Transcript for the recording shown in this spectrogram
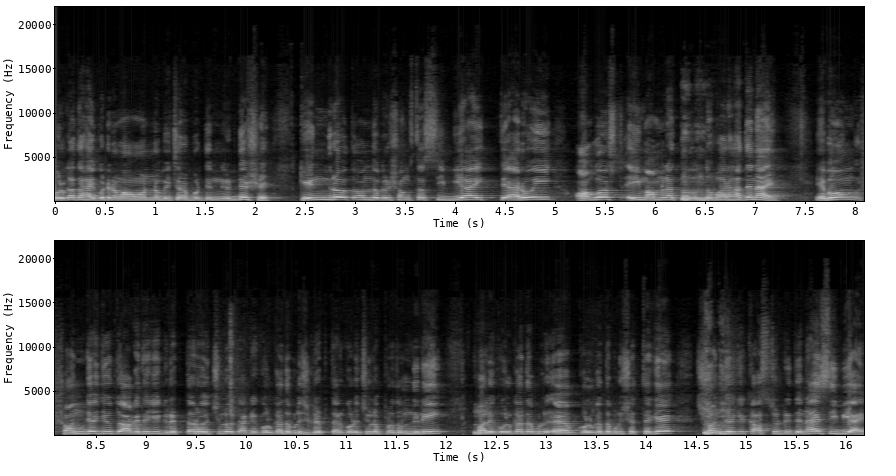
কলকাতা হাইকোর্টের মহামান্য বিচারপতির নির্দেশে কেন্দ্রীয় তদন্তকারী সংস্থা সিবিআই তেরোই অগস্ট এই মামলার তদন্তভার হাতে নেয়। এবং সঞ্জয় যেহেতু আগে থেকে গ্রেপ্তার হয়েছিল, তাকে কলকাতা পুলিশ গ্রেপ্তার করেছিল প্রথম দিনেই। ফলে কলকাতা কলকাতা পুলিশের থেকে সঞ্জয়কে কাস্টডিতে নেয় সিবিআই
